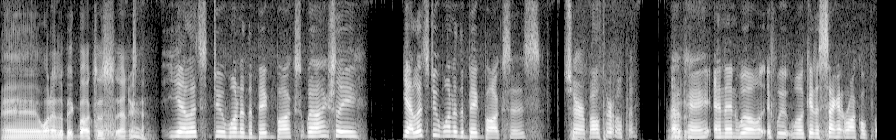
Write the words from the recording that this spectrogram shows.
And one of the big boxes, Andrea. Yeah, let's do one of the big box. Well, actually, yeah, let's do one of the big boxes. Sure, both are open. Right, Okay, and then we'll, if we, we'll get a second rock, we'll pu-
